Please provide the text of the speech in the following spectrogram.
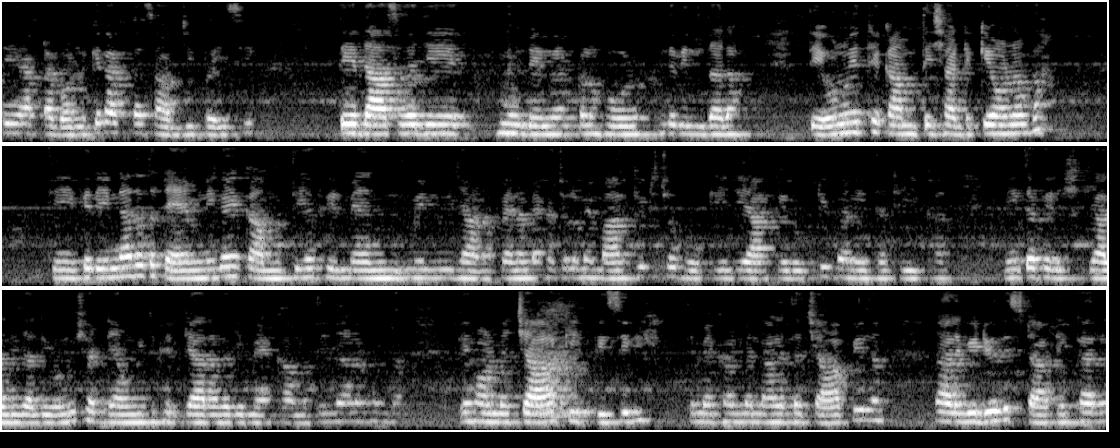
ਤੇ ਆਟਾ ਗੁੰਨ ਕੇ ਰੱਖਤਾ, ਸਬਜ਼ੀ ਪਈ ਸੀ। ਅਤੇ 10 ਵਜੇ ਮੁੰਡੇ ਨੂੰ ਇੱਕ ਨੂੰ ਹੋਰ ਦਵਿੰਦਰ ਆ ਅਤੇ ਉਹਨੂੰ ਇੱਥੇ ਕੰਮ ਤੇ ਛੱਡ ਕੇ ਆਉਣਾ ਵਾ। ਅਤੇ ਫਿਰ ਇਹਨਾਂ ਦਾ ਤਾਂ ਟਾਈਮ ਨਹੀਂ ਗਾ ਇਹ ਕੰਮ ਤੇ ਆ ਫਿਰ ਮੈਂ ਮੈਨੂੰ ਜਾਣਾ ਪੈਣਾ, ਮੈਂ ਕਿਹਾ ਚਲੋ ਮੈਂ ਮਾਰਕੀਟ 'ਚੋਂ ਹੋ ਕੇ ਜੇ ਆ ਕੇ ਰੋਟੀ ਬਣੀ ਤਾਂ ਠੀਕ ਆ। ਨਹੀਂ ਤਾਂ ਫਿਰ ਜਲਦੀ ਜਲਦੀ ਉਹਨੂੰ ਛੱਡ ਆਉਂਗੀ ਅਤੇ ਫਿਰ 11 ਵਜੇ ਮੈਂ ਕੰਮ ਤੇ ਜਾਣਾ ਹੁੰਦਾ। ਅਤੇ ਹੁਣ ਮੈਂ ਚਾਹ ਕੀਤੀ ਸੀਗੀ ਅਤੇ ਮੈਂ ਕਿਹਾ ਮੈਂ ਨਾਲੇ ਤਾਂ ਚਾਹ ਪੀ ਲਾਂ, ਨਾਲੇ ਵੀਡੀਓ ਦੀ ਸਟਾਰਟਿੰਗ ਕਰ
